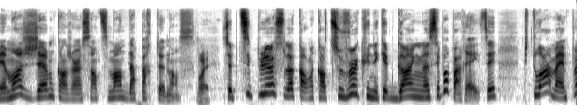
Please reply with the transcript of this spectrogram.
Mais moi, j'aime quand j'ai un sentiment d'appartenance. Ouais. Ce petit plus, là, quand, quand tu veux qu'une équipe gagne, là, c'est pas pareil. Puis toi, ben, peu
